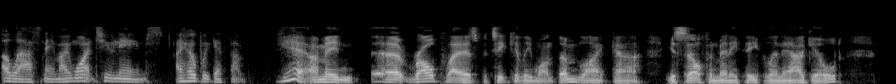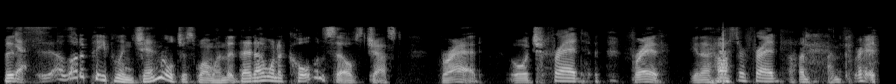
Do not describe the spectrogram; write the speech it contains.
a last name. I want two names. I hope we get them. Yeah, I mean, uh, role players particularly want them, like uh, yourself and many people in our guild. But Yes. a lot of people in general just want one that they don't want to call themselves just Brad or j- Fred. Fred. You know, Master Fred. I'm, I'm Fred.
